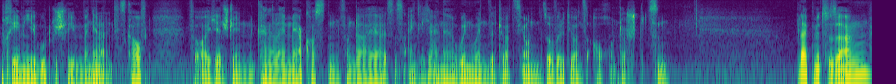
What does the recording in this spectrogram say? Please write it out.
Prämie gut geschrieben, wenn ihr dann etwas kauft. Für euch entstehen keinerlei Mehrkosten, von daher ist es eigentlich eine Win-Win-Situation. So würdet ihr uns auch unterstützen. Bleibt mir zu sagen,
